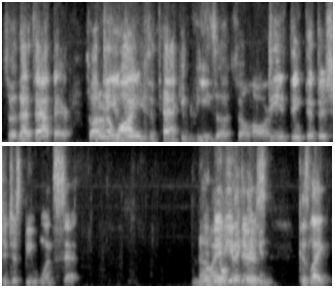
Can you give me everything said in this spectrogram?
So that's out there. So I don't Do know why think- he's attacking Visa so hard. Do you think that there should just be one set? no, or I don't maybe if think there's- Because like,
